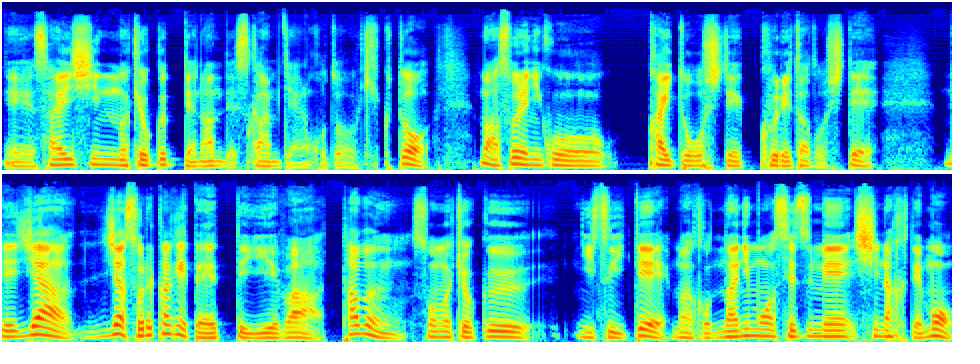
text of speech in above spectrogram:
えー、最新の曲って何ですかみたいなことを聞くと、まあ、それにこう、回答してくれたとして、で、じゃあ、じゃあそれかけてって言えば、多分その曲について、まあ、こう何も説明しなくても、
